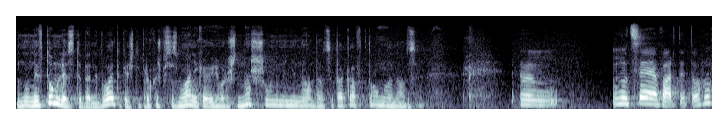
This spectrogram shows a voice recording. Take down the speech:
Ну не втомлюється тебе, не буває таке, що ти приходиш після змагання і говориш, на що воно мені треба? Це така втомлена. Це. Ем, ну, це варте того.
